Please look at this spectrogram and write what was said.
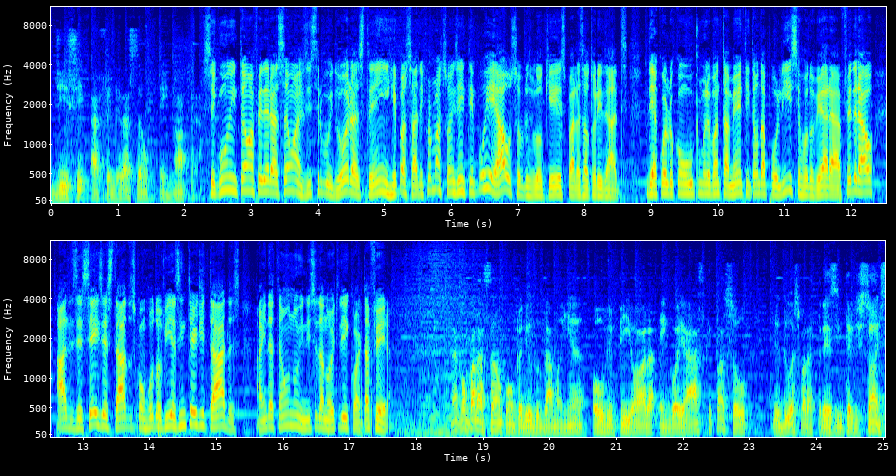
disse a federação em nota. Segundo então a federação, as distribuidoras têm repassado informações em tempo real sobre os bloqueios para as autoridades. De acordo com o último levantamento então da Polícia Rodoviária Federal, há 16 estados com rodovias interditadas, ainda estão no início da noite de quarta-feira. Na comparação com o período da manhã, houve piora em Goiás, que passou de duas para três interdições.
